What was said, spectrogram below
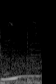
Mm.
